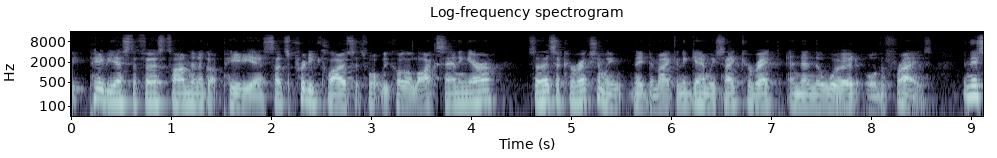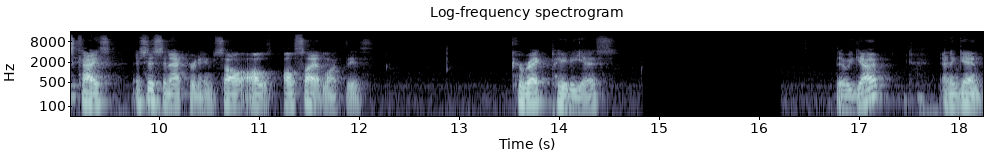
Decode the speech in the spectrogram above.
PBS the first time, then I got PDS. So it's pretty close. It's what we call a like sounding error. So that's a correction we need to make. And again, we say correct and then the word or the phrase. In this case, it's just an acronym. So I'll, I'll say it like this. Correct PDS. There we go. And again,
